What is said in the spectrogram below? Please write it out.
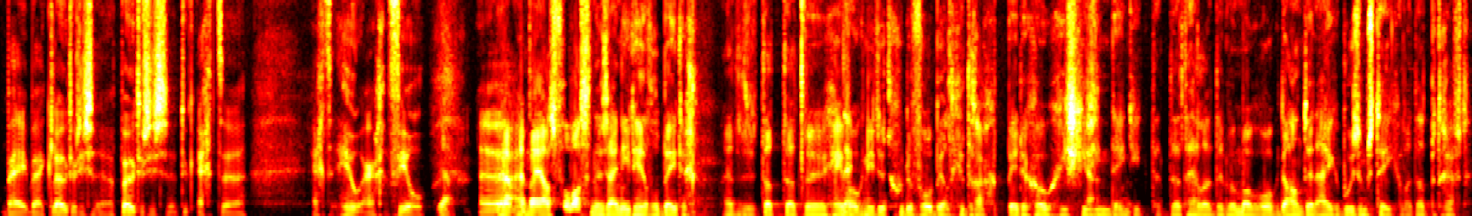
bij, bij kleuters is, peuters is natuurlijk echt, echt heel erg veel. Ja. Ehm, ja, en wij als volwassenen zijn niet heel veel beter. Hè, dus dat, dat we geven Nee. ook niet het goede voorbeeldgedrag, pedagogisch gezien, denk ik. Dat, dat helpt, we mogen ook de hand in eigen boezem steken wat dat betreft.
